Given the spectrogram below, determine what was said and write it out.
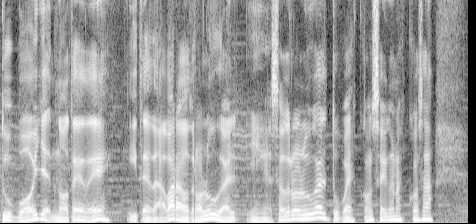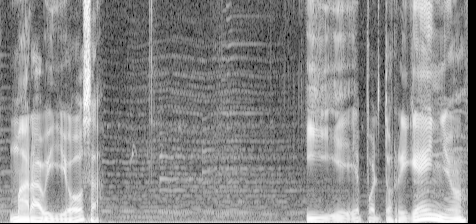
tu budget no te dé y te da para otro lugar. Y en ese otro lugar tú puedes conseguir unas cosas maravillosas. Y el puertorriqueño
